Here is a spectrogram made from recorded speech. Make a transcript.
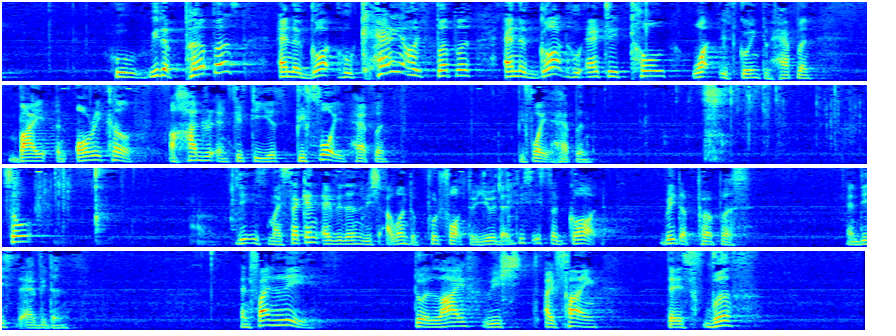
who with a purpose and a God who carried out his purpose and a God who actually told what is going to happen by an oracle 150 years before it happened. Before it happened. So, this is my second evidence which I want to put forth to you that this is a God with a purpose. And this is the evidence. And finally, to a life which I find that is worth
